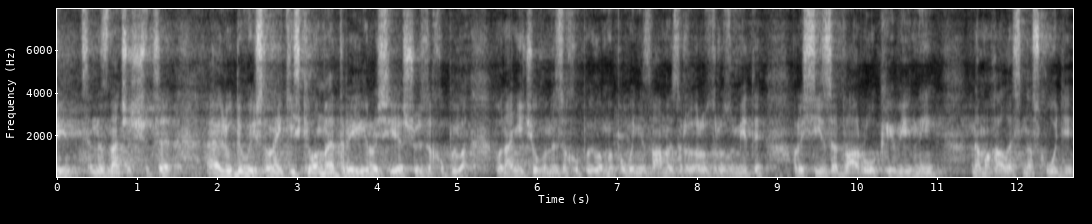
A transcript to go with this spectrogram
рубежі. Це не значить, що це е, люди вийшли на якісь кілометри, і Росія щось захопила. Вона нічого не захопила. Ми повинні з вами зрозуміти. Росія за два роки війни намагалась на сході.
